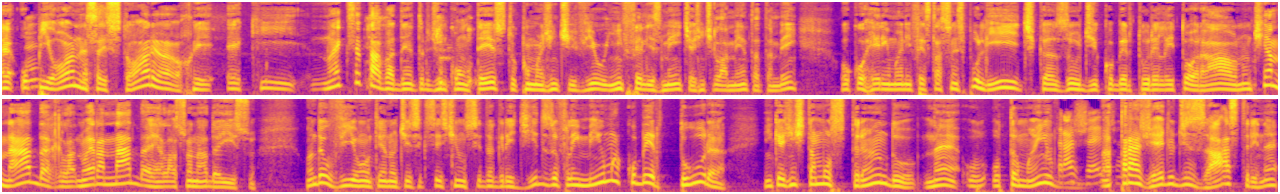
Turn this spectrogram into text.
É, o né? pior nessa história, Rui, é que não é que você estava dentro de um contexto, como a gente viu, e infelizmente a gente lamenta também, ocorrerem manifestações políticas ou de cobertura eleitoral, não tinha nada, não era nada relacionado a isso. Quando eu vi ontem a notícia que vocês tinham sido agredidos, eu falei, meio uma cobertura em que a gente está mostrando né, o, o tamanho, a tragédia, a tragédia, o desastre, né?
